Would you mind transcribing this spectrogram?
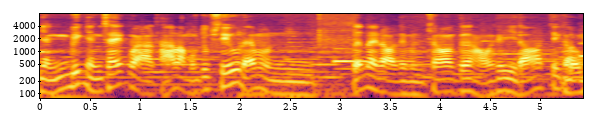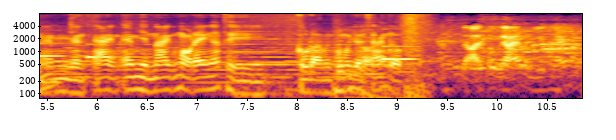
nhận biết nhận xét và thả lòng một chút xíu để mình đến đây rồi thì mình cho cơ hội cái gì đó. Chứ còn Đúng. em nhận ai em nhìn ai cũng màu đen á thì cuộc đời mình không bao giờ sáng được. Gọi cô gái là như thế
